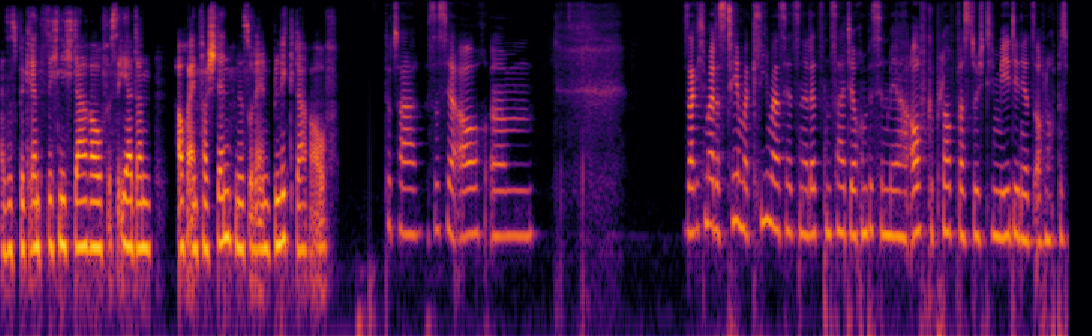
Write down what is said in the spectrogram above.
Also es begrenzt sich nicht darauf, ist eher dann auch ein Verständnis oder ein Blick darauf. Total. Es ist ja auch, ähm, sag ich mal, das Thema Klima ist jetzt in der letzten Zeit ja auch ein bisschen mehr aufgeploppt, was durch die Medien jetzt auch noch bis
